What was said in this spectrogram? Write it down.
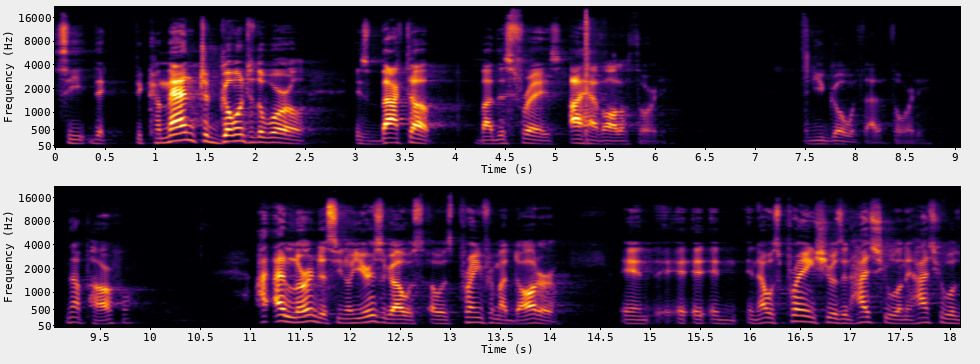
See, the, the command to go into the world is backed up by this phrase I have all authority. And you go with that authority. Isn't that powerful? I, I learned this, you know, years ago. I was, I was praying for my daughter, and, and, and I was praying. She was in high school, and the high school was,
